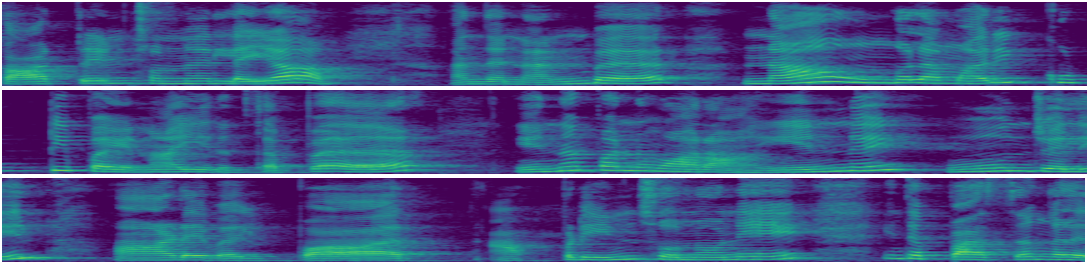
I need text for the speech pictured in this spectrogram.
காட்டுறேன்னு சொன்னேன் இல்லையா? அந்த நண்பர் நான் உங்களை மாதிரி குட்டி பையனாக இருந்தப்ப என்ன பண்ணுவாராம்? என்னை ஊஞ்சலில் ஆட வைப்பார். அப்படின்னு சொன்னோன்னே இந்த பசங்களை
